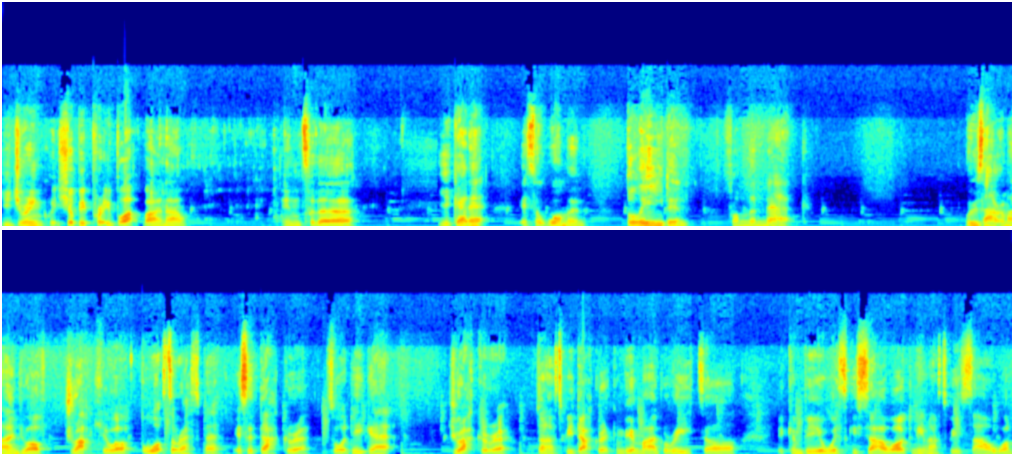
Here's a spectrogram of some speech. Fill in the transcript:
your drink, which should be pretty black by now, into there. You get it? It's a woman bleeding from the neck. Who does that remind you of? Dracula. But what's the recipe? It's a daiquiri. So what do you get? Dracula. Don't have to be daiquiri, it can be a margarita, it can be a whiskey sour, it doesn't even have to be a sour one.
